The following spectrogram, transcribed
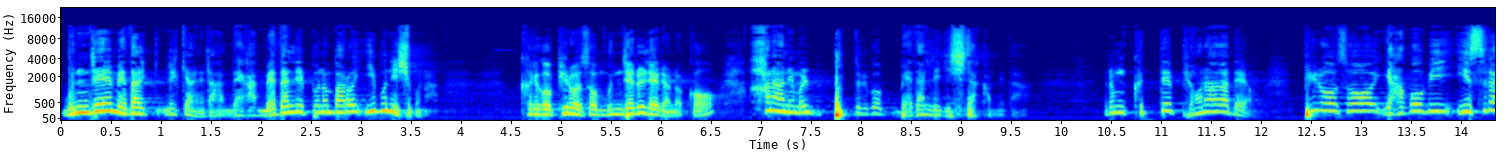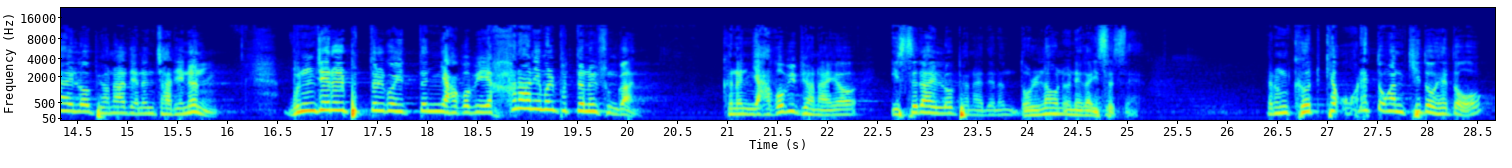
문제에 매달릴 게 아니라 내가 매달릴 분은 바로 이분이시구나. 그리고 비로소 문제를 내려놓고 하나님을 붙들고 매달리기 시작합니다. 그럼 그때 변화가 돼요. 비로소 야곱이 이스라엘로 변화되는 자리는 문제를 붙들고 있던 야곱이 하나님을 붙드는 순간 그는 야곱이 변하여 이스라엘로 변화되는 놀라운 은혜가 있었어요. 여러분, 그렇게 오랫동안 기도해도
